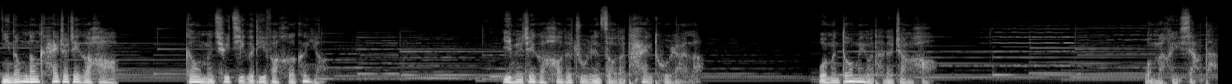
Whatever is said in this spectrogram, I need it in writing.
你能不能开着这个号，跟我们去几个地方合个影？因为这个号的主人走的太突然了，我们都没有他的账号，我们很想他。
